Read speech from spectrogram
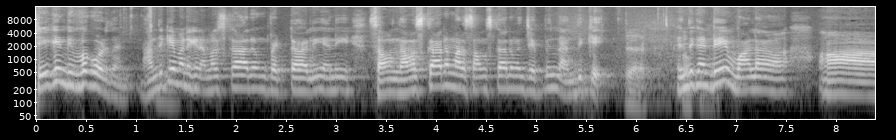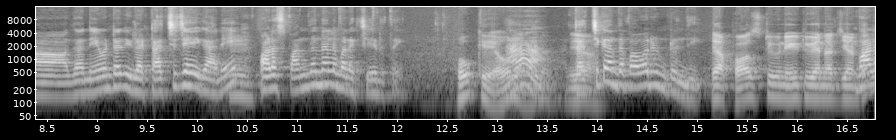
షేక్ హ్యాండ్ ఇవ్వకూడదండి. అందుకే మనకి నమస్కారం పెట్టాలి అని నమస్కారం మన సంస్కారం అని చెప్పింది అందుకే. ఎందుకంటే వాళ్ళ దాన్ని ఏమంటారు? ఇలా టచ్ చేయగానే వాళ్ళ స్పందనలు మనకు చేరుతాయి. ఓకే అవును? టచ్కి అంత పవర్ ఉంటుంది. పాజిటివ్ నెగిటివ్ ఎనర్జీ వాళ్ళ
